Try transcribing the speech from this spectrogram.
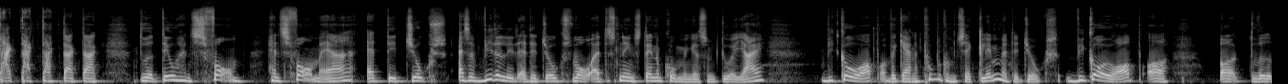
Dak, dak, dak, dak, dak. Du ved, det er jo hans form. Hans form er, at det er jokes. Altså vidderligt er det jokes, hvor at sådan en stand-up-komiker som du og jeg, vi går op og vil gerne have publikum til at glemme, at det er jokes. Vi går jo op og, og du ved,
